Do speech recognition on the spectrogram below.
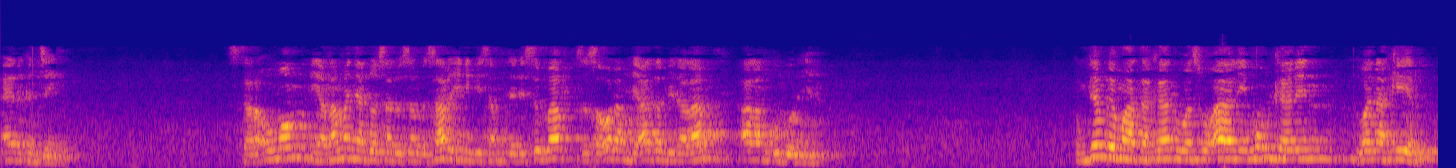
air kencing. Secara umum, yang namanya dosa-dosa besar ini bisa menjadi sebab seseorang diadab di dalam alam kuburnya. Kemudian beliau mengatakan wasu'ali munkarin wa nakir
